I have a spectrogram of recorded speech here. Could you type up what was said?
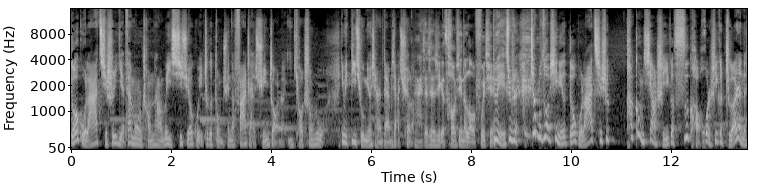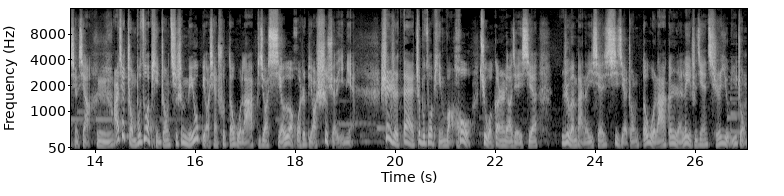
德古拉其实也在某种程度上为吸血鬼这个种群的发展寻找着一条生路，因为地球明显是待不下去了。哎，这真是一个操心的老父亲。对，就是这部作品里的德古拉，其实他更像是一个思考或者是一个哲人的形象。嗯，而且整部作品中其实没有表现出德古拉比较邪恶或者比较嗜血的一面，甚至在这部作品往后，据我个人了解一些。日文版的一些细节中，德古拉跟人类之间其实有一种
